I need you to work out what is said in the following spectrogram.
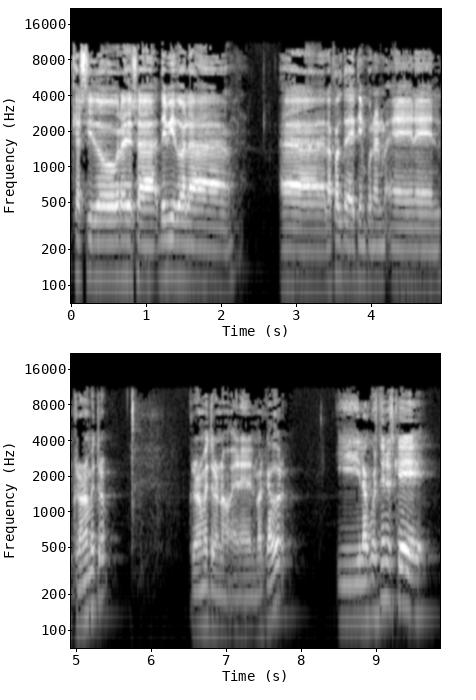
que ha sido gracias a, debido a la, a la falta de tiempo en el, en el cronómetro. Cronómetro no, en el marcador. Y la cuestión es que,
